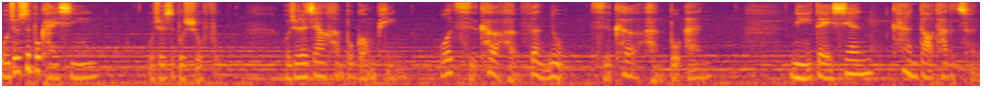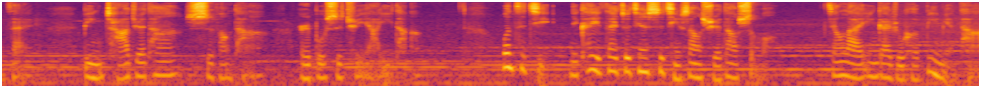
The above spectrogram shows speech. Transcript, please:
我就是不开心，我就是不舒服，我觉得这样很不公平，我此刻很愤怒，此刻很不安。”你得先看到它的存在。并察觉它，释放它，而不是去压抑它。问自己：你可以在这件事情上学到什么？将来应该如何避免它？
